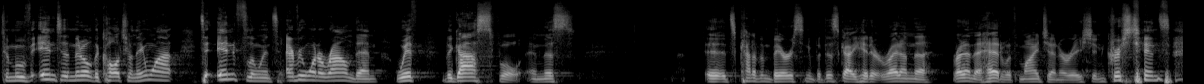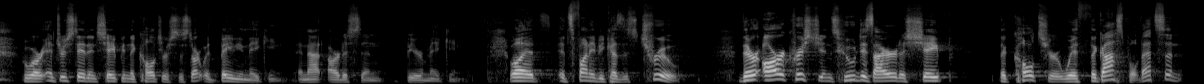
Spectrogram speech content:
to move into the middle of the culture, and they want to influence everyone around them with the gospel. And this, it's kind of embarrassing, but this guy hit it right on the, right on the head with my generation. Christians who are interested in shaping the culture should start with baby making and not artisan beer making. Well, it's, it's funny because it's true. There are Christians who desire to shape the culture with the gospel. That's an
